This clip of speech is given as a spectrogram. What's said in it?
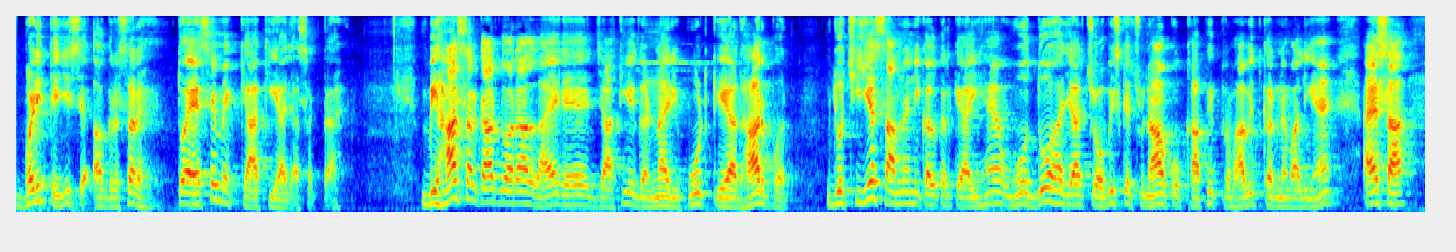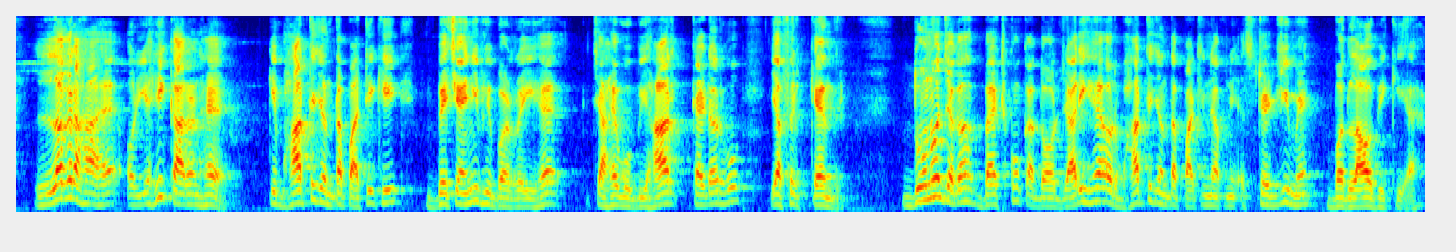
बड़ी तेज़ी से अग्रसर है। तो ऐसे में क्या किया जा सकता है? बिहार सरकार द्वारा लाए गए जातीय गणना रिपोर्ट के आधार पर जो चीज़ें सामने निकल कर के आई हैं, वो 2024 के चुनाव को काफ़ी प्रभावित करने वाली हैं, ऐसा लग रहा है और यही कारण है कि भारतीय जनता पार्टी की बेचैनी भी बढ़ रही है। चाहे वो बिहार कैडर हो या फिर केंद्र, दोनों जगह बैठकों का दौर जारी है और भारतीय जनता पार्टी ने अपनी स्ट्रेटजी में बदलाव भी किया है।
